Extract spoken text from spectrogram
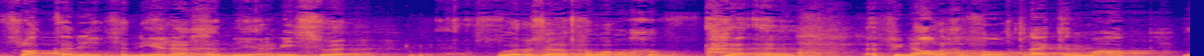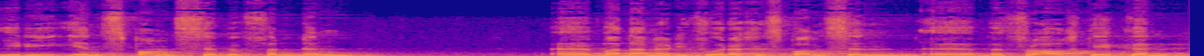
vlak in die verlede gebeur. Nie so voor ons nou 'n finale gevolgtrekking maak, hierdie een span se bevinding uh wat dan nou die vorige span se uh bevraagteken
